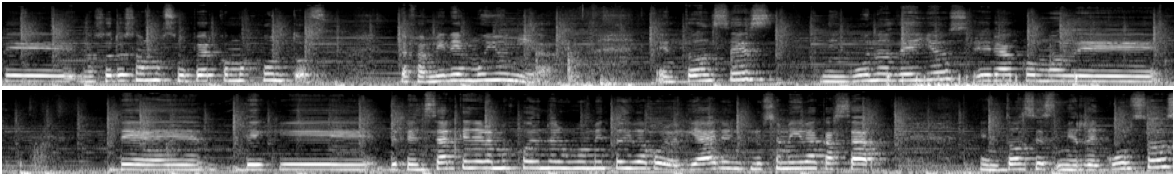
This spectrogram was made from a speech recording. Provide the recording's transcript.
de nosotros somos súper como juntos, la familia es muy unida, entonces ninguno de ellos era como de de, que de pensar que a lo mejor en algún momento iba a pololear o incluso me iba a casar. Entonces mis recursos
